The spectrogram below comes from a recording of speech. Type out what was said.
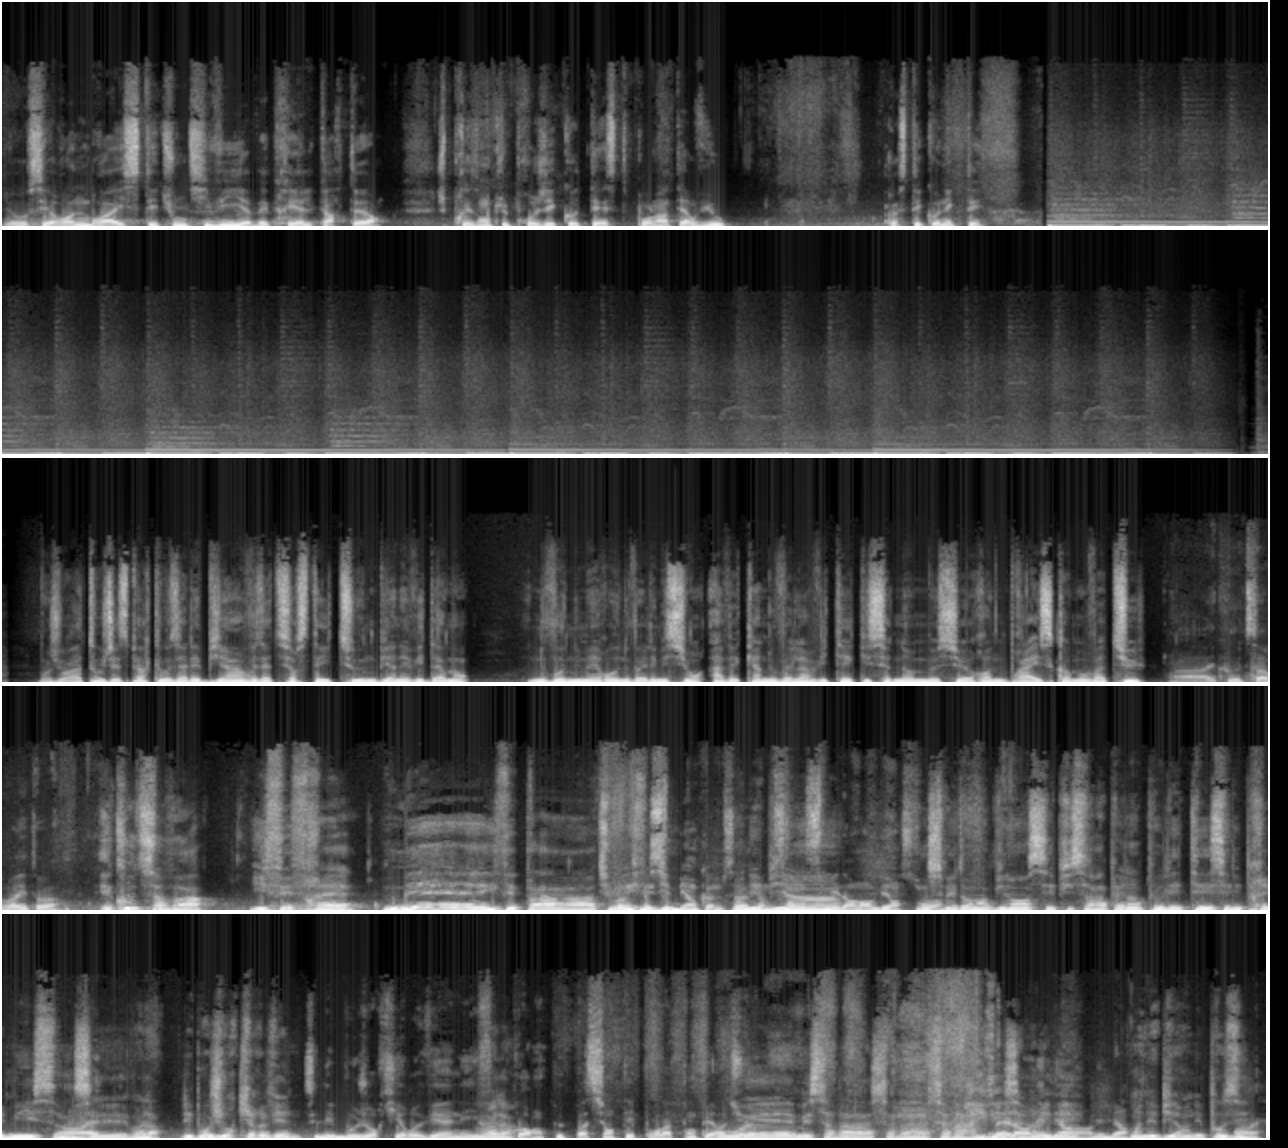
Yo, c'est Ron Bryce, Tétune TV avec Riel Carter. Je présente le projet Cotest pour l'interview. Restez connectés. Bonjour à tous, j'espère que vous allez bien. Vous êtes sur Stay Tuned, bien évidemment. Nouveau numéro, nouvelle émission avec un nouvel invité qui se nomme Monsieur Ron Bryce. Comment vas-tu? Ah, écoute, ça va et toi? Écoute, ça va. Il fait frais, mais il fait pas. Tu vois, il fait. C'est bien comme ça, On est comme bien. ça on se met dans l'ambiance, On vois. se met dans l'ambiance et puis ça rappelle un peu l'été. C'est les prémices. hein, Ouais. voilà, les beaux jours qui reviennent. C'est les beaux jours qui reviennent et il Voilà. faut encore un peu patienter pour la température. Ouais, mais ça va, ça va, ça va arriver. Mais ça là, on va est bien, arriver. on est bien. On est bien, on est posé. Ouais.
